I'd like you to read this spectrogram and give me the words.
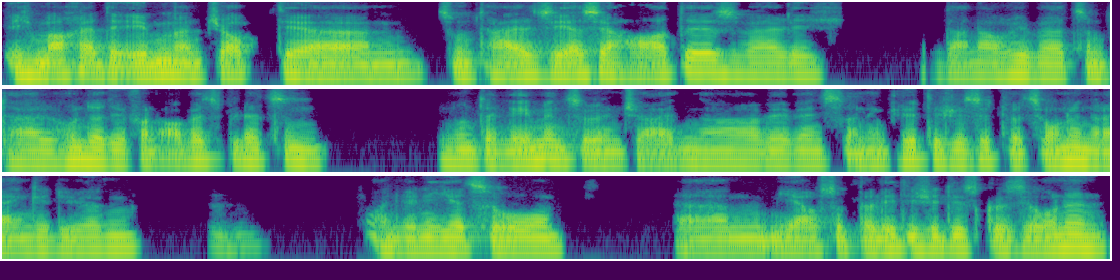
Ich mache halt eben einen Job, der ähm, zum Teil sehr, sehr hart ist, weil ich dann auch über zum Teil hunderte von Arbeitsplätzen ein Unternehmen zu entscheiden habe, wenn es dann in kritische Situationen reingeht, Jürgen, mhm. Und wenn ich jetzt so ähm, ja auch so politische Diskussionen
